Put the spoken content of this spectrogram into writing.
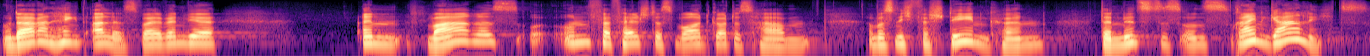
Und daran hängt alles, weil wenn wir ein wahres, unverfälschtes Wort Gottes haben, aber es nicht verstehen können, dann nützt es uns rein gar nichts.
